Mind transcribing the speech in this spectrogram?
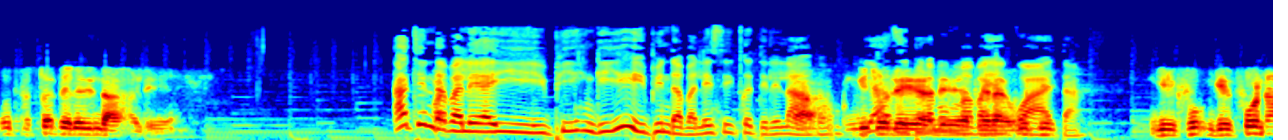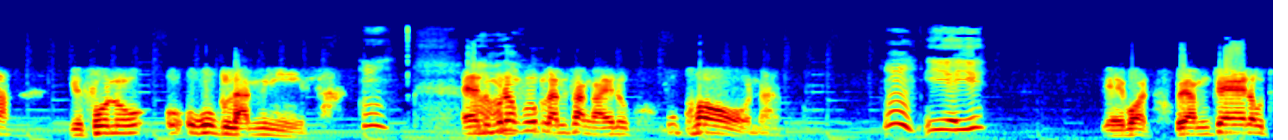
Uthi sicedele indaba le. Athi indaba le ayiphi ngiyiphi indaba le siyicedelelako ngitsho leya- leya bomma phela ukuthi- bayakwata Ngifu- ngifuna ngifuna ukukulamisa. Mm. and Ah. umuntu engifuna ukukulamisa ngayo lo ukhona. Hmm, iyeyi uyayibona? Uyamtshela ukuthi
